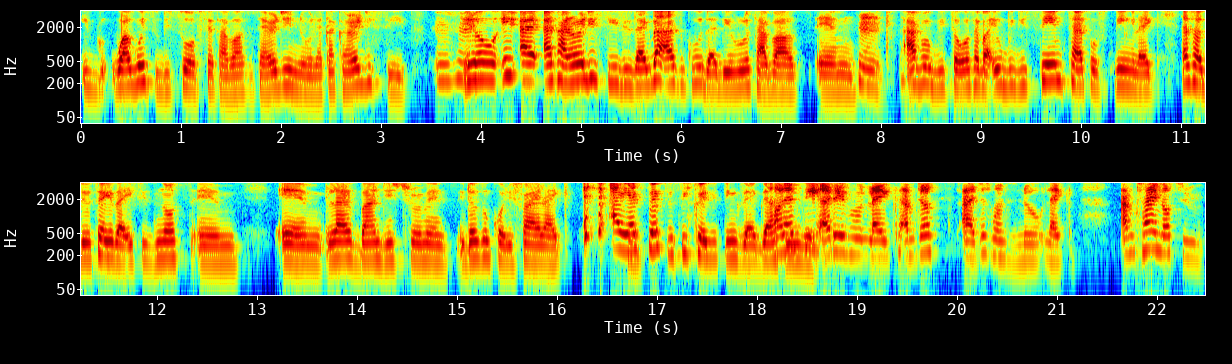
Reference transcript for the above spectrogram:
is we're going to be so upset about it. I already know, like I can already see it. Mm-hmm. You know, it, I, I can already see it. It's like that article that they wrote about um Hmm. Afrobeats or whatever. It will be the same type of thing. Like that's how they'll tell you that if it's not um um live band instruments, it doesn't qualify. Like I expect to see crazy things like that. Honestly. I don't even like. I'm just. I just want to know. Like, I'm trying not to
